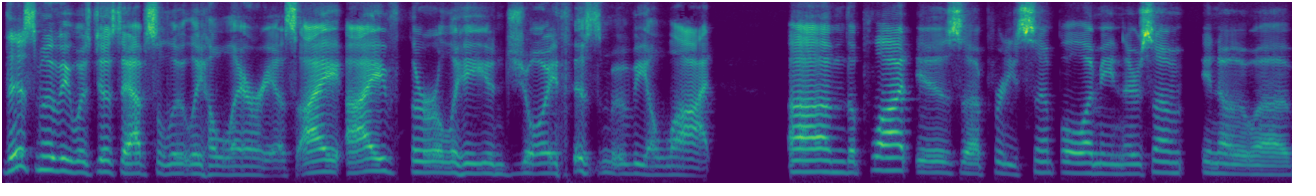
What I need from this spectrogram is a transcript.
this movie was just absolutely hilarious. I I thoroughly enjoyed this movie a lot. Um, the plot is uh, pretty simple. I mean, there's some, you know, uh,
